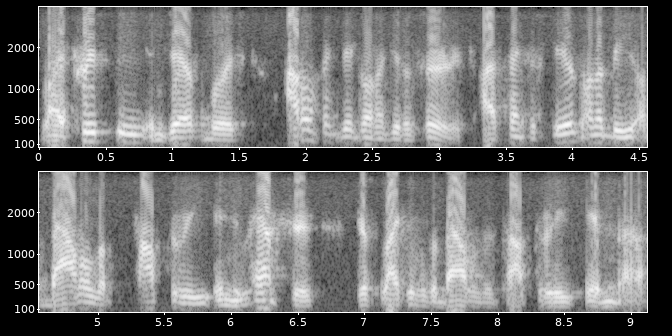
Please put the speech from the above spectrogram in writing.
like Christie and Jeb Bush, I don't think they're going to get a surge. I think it's still going to be a battle of top three in New Hampshire, just like it was a battle of the top three in uh,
